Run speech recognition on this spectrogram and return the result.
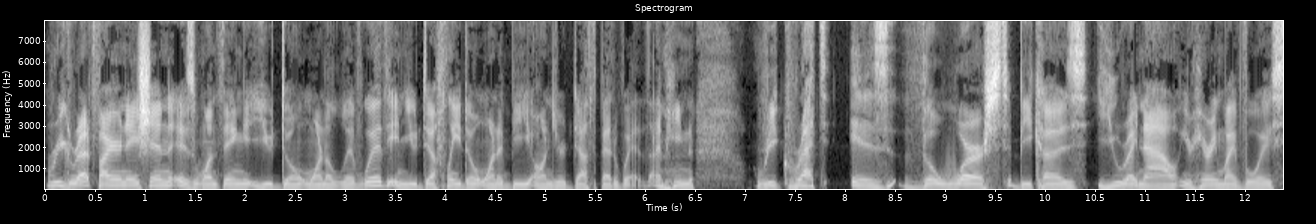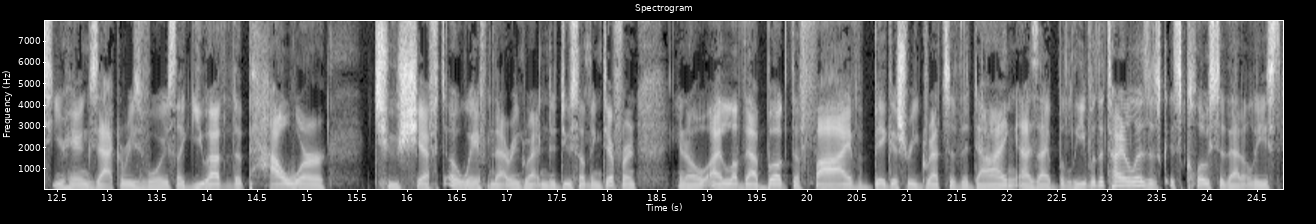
Regret Fire Nation is one thing you don't want to live with, and you definitely don't want to be on your deathbed with. I mean, regret is the worst because you right now, you're hearing my voice, you're hearing Zachary's voice. Like you have the power to shift away from that regret and to do something different. You know, I love that book, The Five Biggest Regrets of the Dying, as I believe what the title is. It's close to that at least,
